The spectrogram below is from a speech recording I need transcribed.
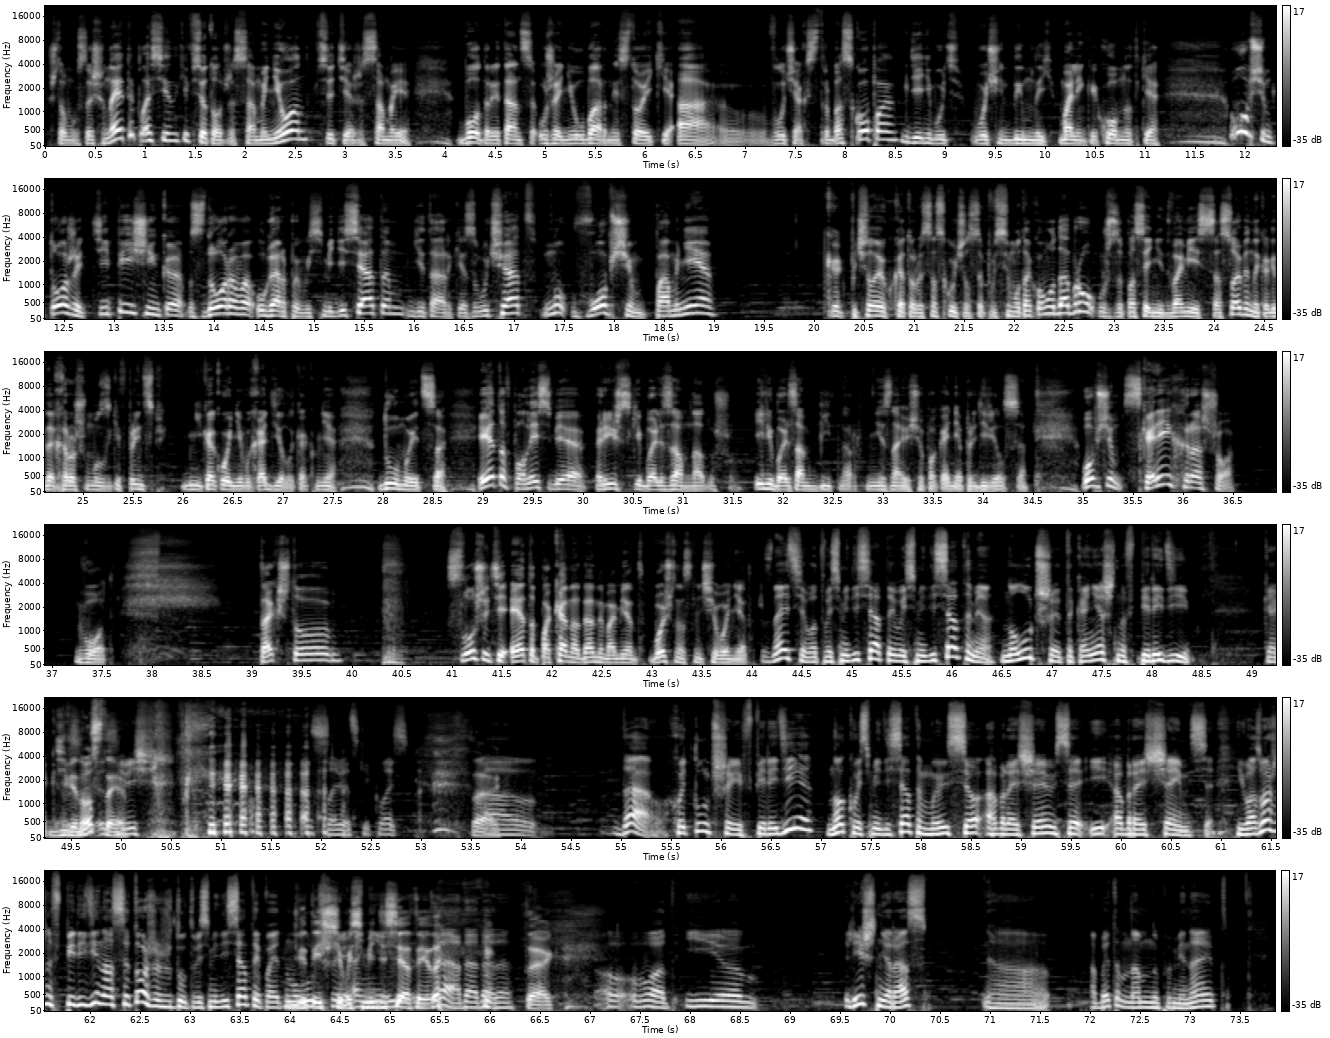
Что мы услышим на этой пластинке? Все тот же самый неон, все те же самые бодрые танцы уже не у барной стойки, а э, в лучах стробоскопа где-нибудь в очень дымной маленькой комнатке. В общем, тоже типичненько, здорово, угар по 80-м, гитарки звучат. Ну, в общем, по мне, как по человеку, который соскучился по всему такому добру, уж за последние два месяца, особенно, когда хорошей музыки, в принципе, никакой не выходило, как мне думается. И это вполне себе рижский бальзам на душу. Или бальзам Битнер, не знаю, еще пока не определился. В общем, скорее хорошо. Вот. Так что Слушайте это пока на данный момент. Больше у нас ничего нет. Знаете, вот 80-е 80-ми, но лучше это, конечно, впереди. Как 90-е? Завещ... Советский классик. А, да, хоть лучше и впереди, но к 80-м мы все обращаемся и обращаемся. И, возможно, впереди нас и тоже ждут 80-е, поэтому 2080-е, они... да? Да, да, да, да. Так. Вот, и э, лишний раз э, об этом нам напоминает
